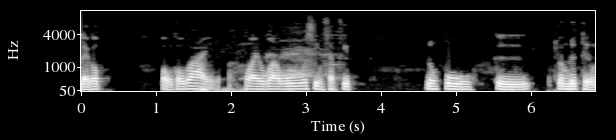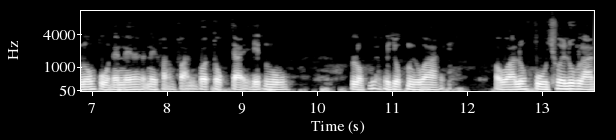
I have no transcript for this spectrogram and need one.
แล้วก็ ผมก็ไหว้ไหว้ว่าโอ้สิ่งศักดิ์สิทธิ์หลวงปู่คือลำลึกถึงหลวงปู่ในในในความฝันพอตกใจเห็นงูหลบแล้วก็ยกมือไหว้เพราะว่าหลวงปู่ช่วยลูกหลาน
